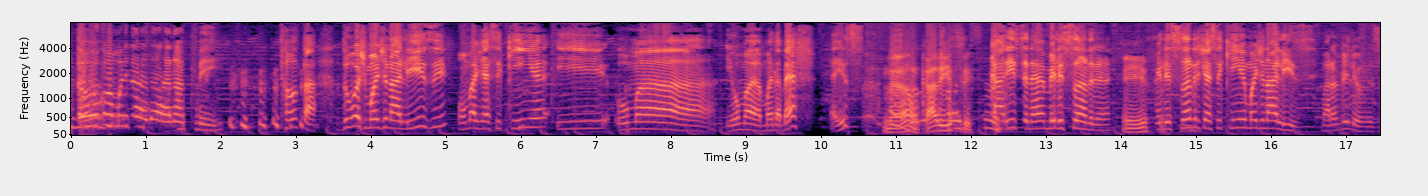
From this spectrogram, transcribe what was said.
Então, vou com a mãe da, da Ana May. então tá. Duas mães de Nalise, uma Jessiquinha e uma. E uma mãe da Beth? É isso? Não, Carice. Carice, né? Melissandre, né? Isso. Melissandre, Jessiquinha e mãe de Nalise. Maravilhoso.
